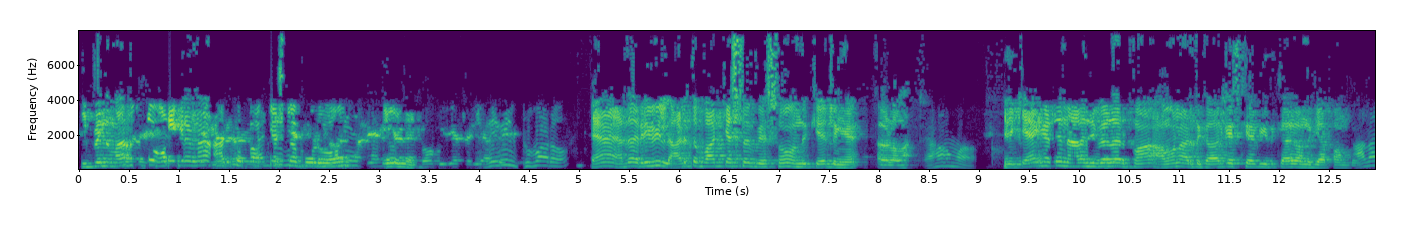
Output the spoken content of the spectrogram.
இப்ப இந்த மரத்தை உடைக்கிறேன்னா அடுத்த பாட்காஸ்ட்ல போடுவோம். ரிவீல் டுமாரோ அதான் ரிவீல் அடுத்த பாட்காஸ்ட்ல பேசுவோம் வந்து கேளுங்க. அவ்வளவுதான். ஆமா. இது கேட்கறது நாலஞ்சு பேர் தான் இருப்பான். அவனும் அடுத்த பாட்காஸ்ட் கேட்க இதுக்காக வந்து கேட்பான். ஆனா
